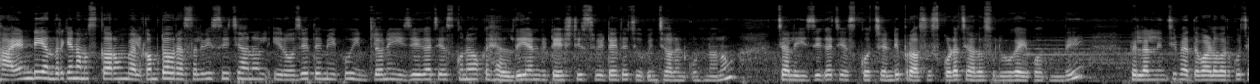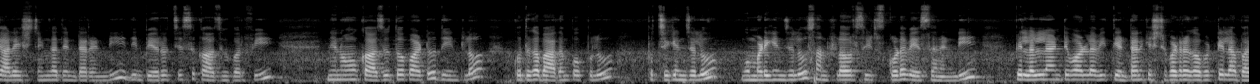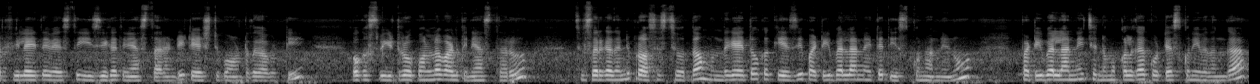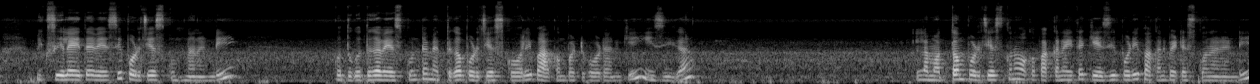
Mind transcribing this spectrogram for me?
Hi అండి అందరికీ నమస్కారం. Welcome to our SLVC channel. ఈరోజైతే మీకు ఇంట్లోనే ఈజీగా చేసుకునే ఒక హెల్దీ అండ్ టేస్టీ స్వీట్ అయితే చూపించాలనుకుంటున్నాను. చాలా ఈజీగా చేసుకోవచ్చండి. ప్రాసెస్ కూడా చాలా సులువుగా అయిపోతుంది. పిల్లల నుంచి పెద్దవాళ్ళ వరకు చాలా ఇష్టంగా తింటారండి. దీని పేరు వచ్చేసి కాజు బర్ఫీ. నేను కాజుతో పాటు దీంట్లో కొద్దిగా బాదం పప్పులు పుచ్చగింజలు గుమ్మడి గింజలు సన్ఫ్లవర్ సీడ్స్ కూడా వేసానండి పిల్లలు లాంటి వాళ్ళు అవి తినడానికి ఇష్టపడరు కాబట్టి ఇలా బర్ఫీలు అయితే వేస్తే ఈజీగా తినేస్తారండి. టేస్ట్ బాగుంటుంది కాబట్టి. ఒక స్వీట్ రూపంలో వాళ్ళు తినేస్తారు. చూసారు కదండి ప్రాసెస్ చూద్దాం. ముందుగా అయితే ఒక కేజీ పట్టి బెల్లాన్ని అయితే తీసుకున్నాను నేను. పట్టి బెల్లాన్ని చిన్న ముక్కలుగా కొట్టేసుకునే విధంగా మిక్సీలో అయితే వేసి పొడి చేసుకుంటున్నానండి. కొద్ది కొద్దిగా వేసుకుంటే మెత్తగా పొడి చేసుకోవాలి పాకం పట్టుకోవడానికి ఈజీగా. ఇలా మొత్తం పొడి చేసుకుని ఒక పక్కన అయితే కేజీ పొడి పక్కన పెట్టేసుకున్నానండి.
